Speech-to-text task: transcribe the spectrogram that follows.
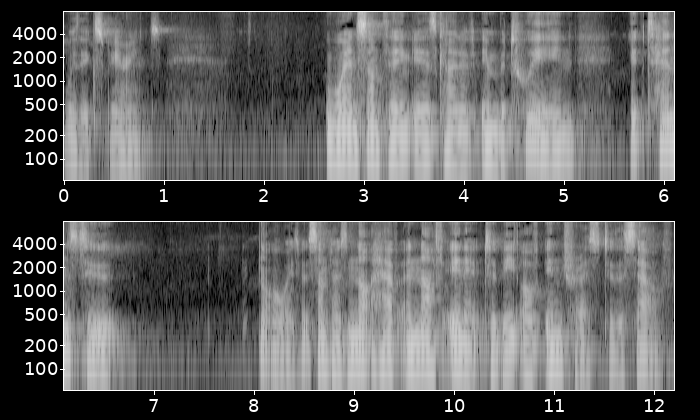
with experience. When something is kind of in between, it tends to, not always, but sometimes not have enough in it to be of interest to the self.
